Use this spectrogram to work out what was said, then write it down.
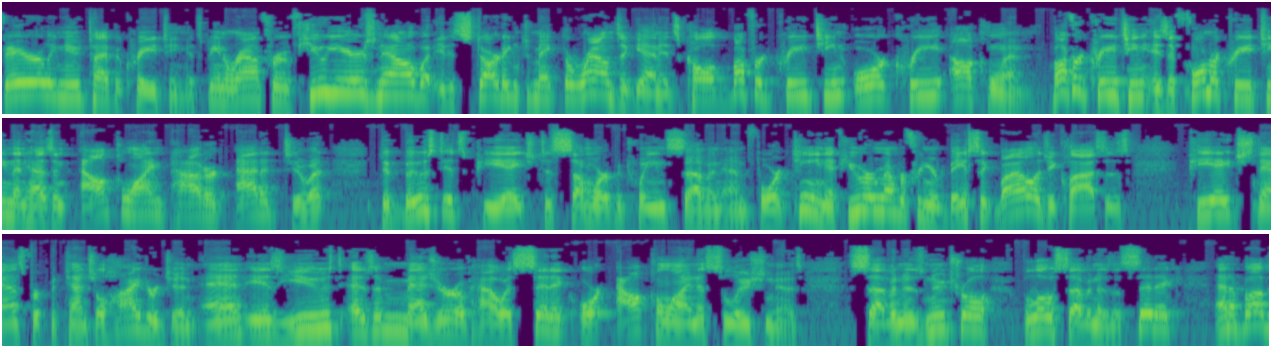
fairly new type of creatine. It's been around for a few years now, but it is starting to make the rounds again. It's called buffered creatine or Kre-Alkalyn. Buffered creatine is a form of creatine that has an alkaline powder added to it to boost its pH to somewhere between 7 and 14. If you remember from your basic biology classes, pH stands for potential hydrogen and is used as a measure of how acidic or alkaline a solution is. 7 is neutral, below 7 is acidic, and above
